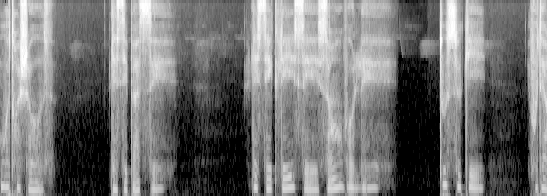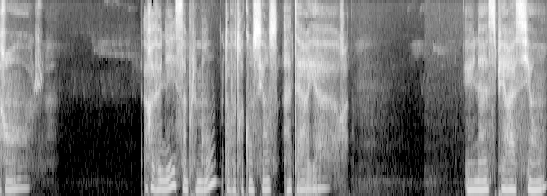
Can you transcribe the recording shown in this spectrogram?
ou autre chose, laissez passer Laissez glisser, s'envoler tout ce qui vous dérange. Revenez simplement dans votre conscience intérieure. Une inspiration.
